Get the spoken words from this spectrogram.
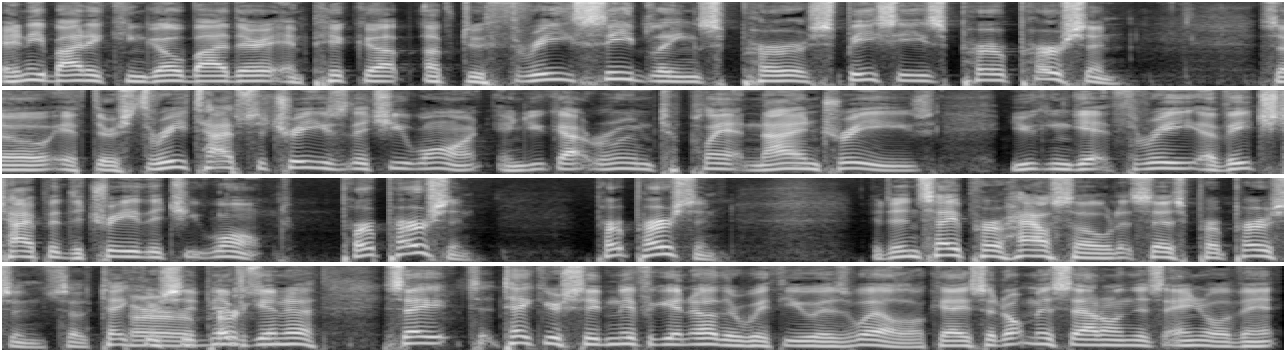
Anybody can go by there and pick up up to three seedlings per species per person. So if there's three types of trees that you want and you got room to plant nine trees, you can get three of each type of the tree that you want per person. Per person. It didn't say per household; it says per person. So take your significant uh, say t- take your significant other with you as well. Okay, so don't miss out on this annual event.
